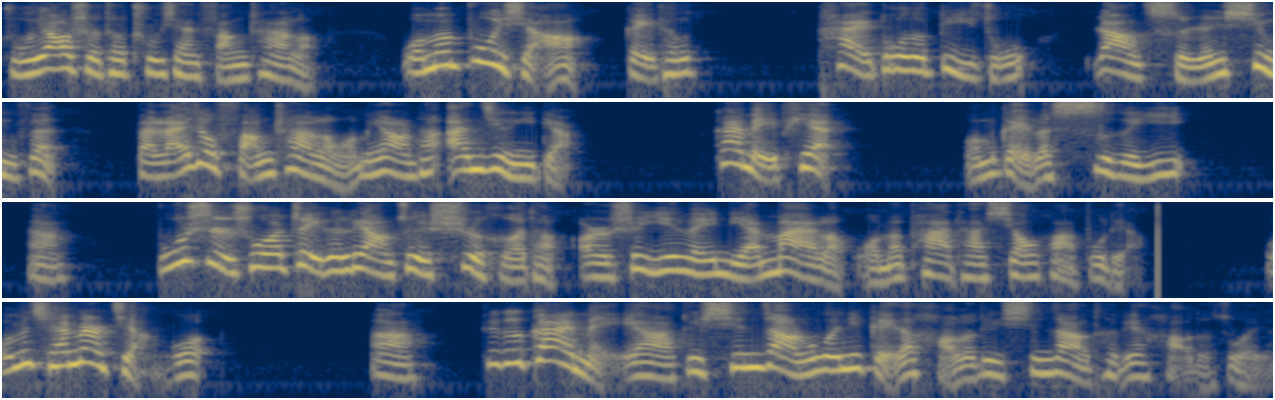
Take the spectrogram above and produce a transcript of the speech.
主要是他出现房颤了，我们不想给他太多的 B 族，让此人兴奋。本来就房颤了，我们要让他安静一点。钙镁片，我们给了四个一，啊，不是说这个量最适合他，而是因为年迈了，我们怕他消化不了。我们前面讲过，啊，这个钙镁呀，对心脏，如果你给的好了，对心脏有特别好的作用。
